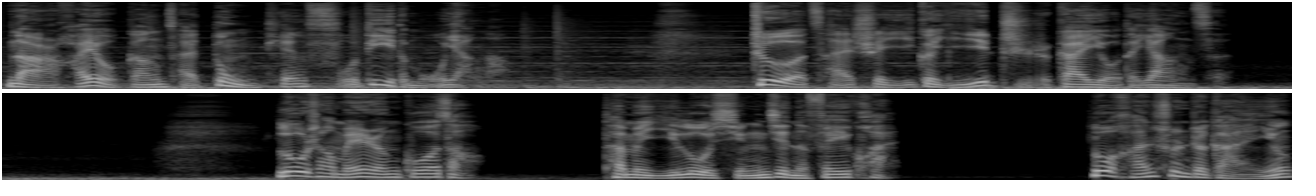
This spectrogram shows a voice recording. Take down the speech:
哪还有刚才洞天福地的模样啊？这才是一个遗址该有的样子。路上没人聒噪，他们一路行进的飞快。洛寒顺着感应，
